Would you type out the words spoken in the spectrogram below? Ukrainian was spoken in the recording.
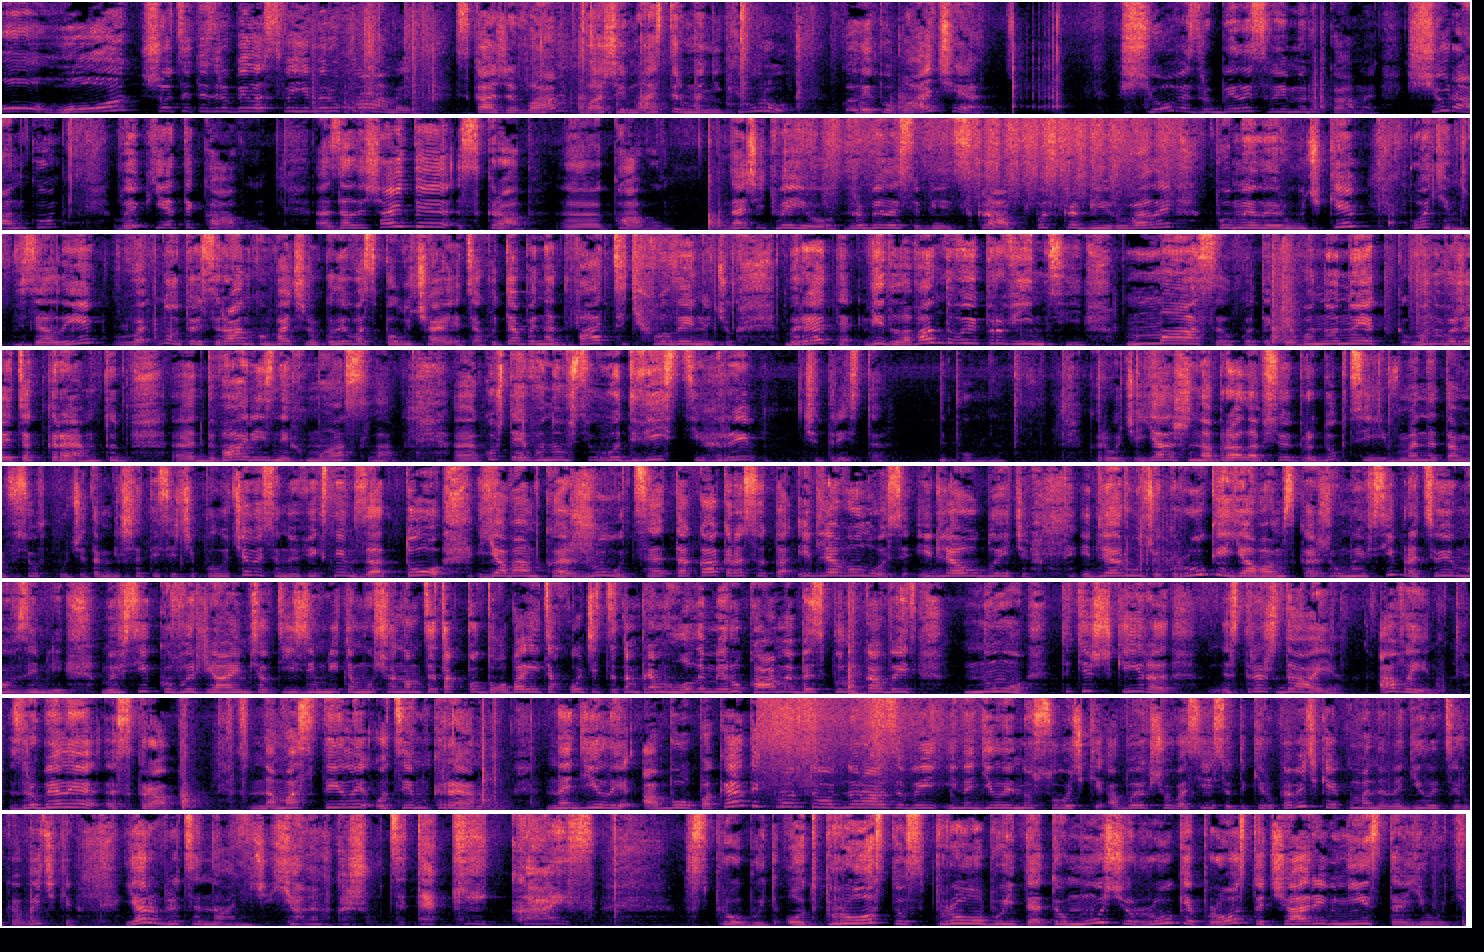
Ого, що це ти зробила своїми руками? Скаже вам ваш майстер манікюру, коли побачить, що ви зробили своїми руками. Щоранку ви п'єте каву. Залишайте скраб е, каву. Значить, ви його зробили собі скраб, поскрабірували, помили ручки, потім взяли, ну, тобто ранком, вечором, коли у вас виходить, хоча б на 20 хвилиночок, берете від лавандової провінції маселко таке, воно, ну, як, воно вважається крем. Тут е, два різних масла. Е, коштує воно всього 200 гривень чи 300, не пам'ятаю. Коротше, я ж набрала всієї продукції, в мене там все в кучі, там більше тисячі вийшло, ну фіг з ним. Зато я вам кажу, це така красота і для волосся, і для обличчя, і для ручок. Руки, я вам скажу, ми всі працюємо в землі. Ми всі ковиряємося в тій землі, тому що нам це так подобається, хочеться там прям голими руками, без рукавиць. Ну, тоді шкіра страждає. А ви зробили скраб, намастили оцим кремом, наділи або пакетик просто одноразовий і наділи носочки, або якщо у вас є такі рукавички, як у мене, наділи ці рукавички. Я роблю це на ніч. Я вам кажу, це такий кайф. Спробуйте, от просто спробуйте, тому що руки просто чарівні стають.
